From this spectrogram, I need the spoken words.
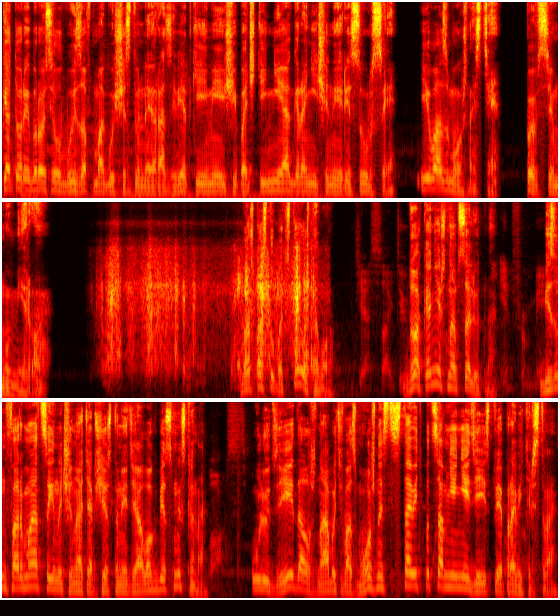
который бросил вызов могущественной разведке, имеющей почти неограниченные ресурсы и возможности по всему миру. Ваш поступок стоил того? Да, конечно, абсолютно. Без информации начинать общественный диалог бессмысленно. У людей должна быть возможность ставить под сомнение действия правительства.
